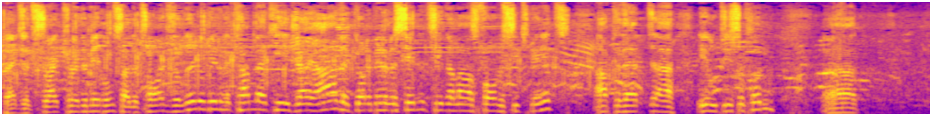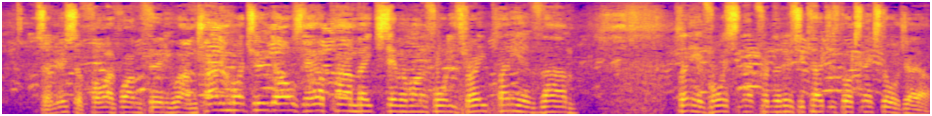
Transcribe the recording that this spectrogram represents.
Bags it straight through the middle. So the Tigers a little bit of a comeback here, JR. They've got a bit of a sentence in the last five or six minutes after that uh, ill discipline. So Noosa 5 1 31. Trailing by two goals now. Palm Beach 7 1 43. Plenty of. Um, plenty of voice in that from the Noosa coaches box next door, JR.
